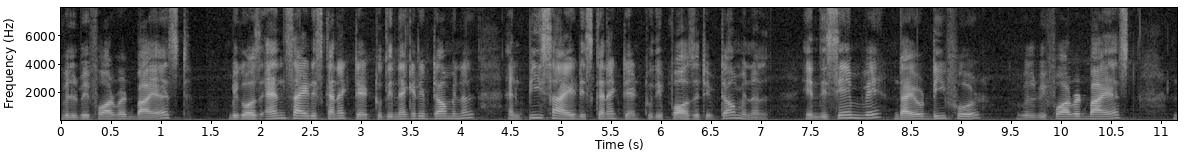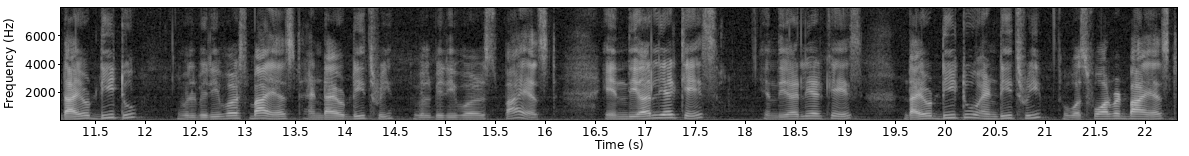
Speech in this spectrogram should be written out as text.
will be forward biased because N side is connected to the negative terminal and P side is connected to the positive terminal. In the same way, diode D4 will be forward biased, diode D2 will be reverse biased and diode D3 will be reverse biased. In the earlier case, in the earlier case, diode D2 and D3 was forward biased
